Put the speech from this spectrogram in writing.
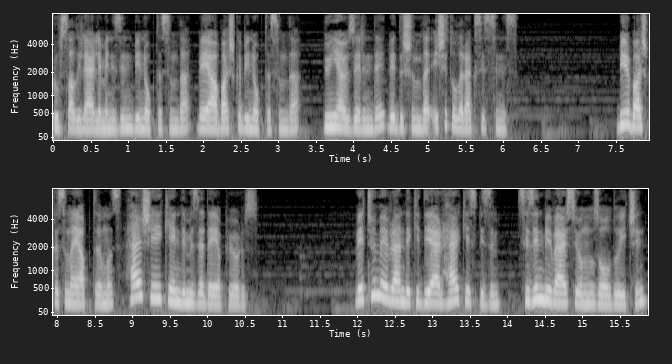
ruhsal ilerlemenizin bir noktasında veya başka bir noktasında, dünya üzerinde ve dışında eşit olarak sizsiniz. Bir başkasına yaptığımız her şeyi kendimize de yapıyoruz. Ve tüm evrendeki diğer herkes bizim, sizin bir versiyonunuz olduğu için,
